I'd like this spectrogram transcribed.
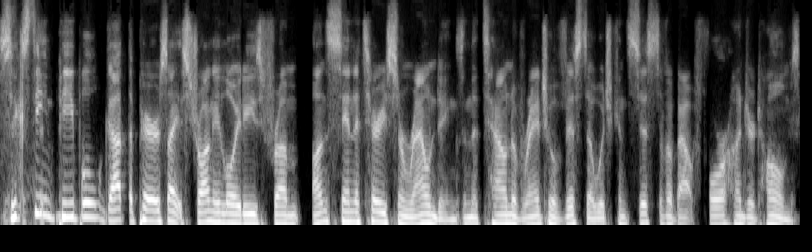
16 people got the parasite strong strongyloides from unsanitary surroundings in the town of Rancho Vista, which consists of about 400 homes.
